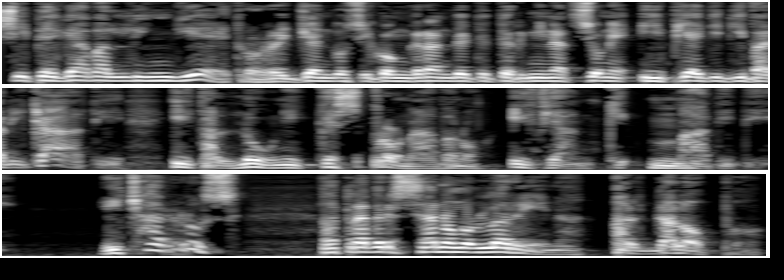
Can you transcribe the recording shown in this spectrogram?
Si piegava all'indietro, reggendosi con grande determinazione i piedi divaricati, i talloni che spronavano i fianchi madidi. I charros attraversarono l'arena al galoppo.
